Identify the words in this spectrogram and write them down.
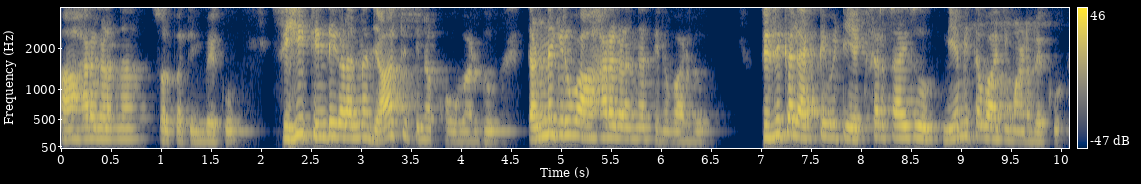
ಆಹಾರಗಳನ್ನ ಸ್ವಲ್ಪ ತಿನ್ಬೇಕು. ಸಿಹಿ ತಿಂಡಿಗಳನ್ನ ಜಾಸ್ತಿ ತಿನ್ನಕ್ಕೆ ಹೋಗಬಾರ್ದು. ತಣ್ಣಗಿರುವ ಆಹಾರಗಳನ್ನ ತಿನ್ನಬಾರ್ದು. ಫಿಸಿಕಲ್ ಆಕ್ಟಿವಿಟಿ ಎಕ್ಸರ್ಸೈಸು ನಿಯಮಿತವಾಗಿ ಮಾಡಬೇಕು.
